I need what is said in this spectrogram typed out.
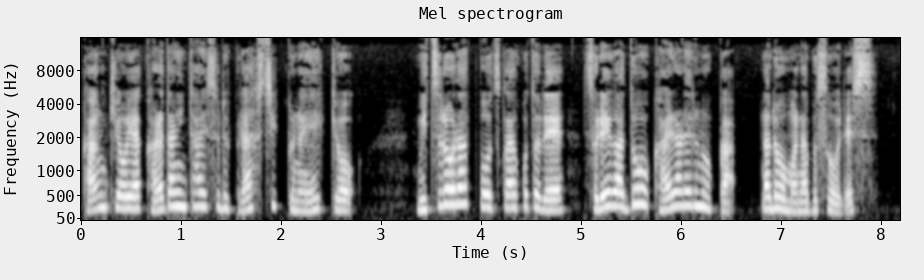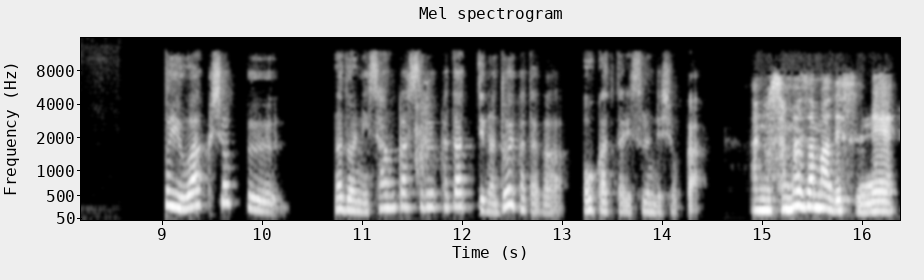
環境や体に対するプラスチックの影響、蜜ろラップを使うことでそれがどう変えられるのかなどを学ぶそうです。そういうワークショップなどに参加する方っていうのはどういう方が多かったりするんでしょうか？あの、様々ですね。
